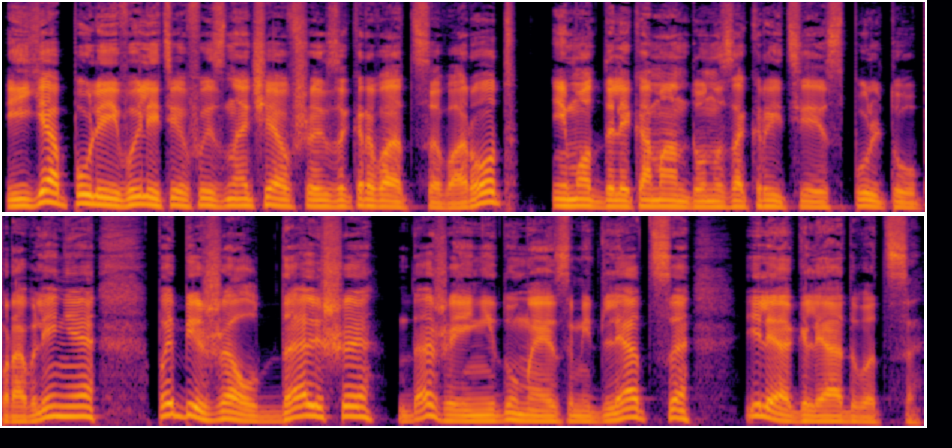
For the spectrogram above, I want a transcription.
и я, пулей вылетев из начавших закрываться ворот, им отдали команду на закрытие с пульта управления, побежал дальше, даже и не думая замедляться или оглядываться.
